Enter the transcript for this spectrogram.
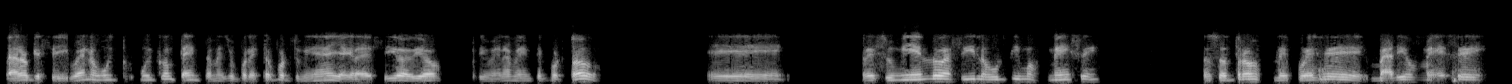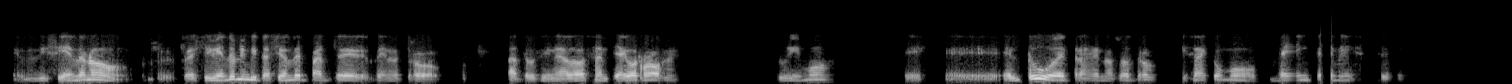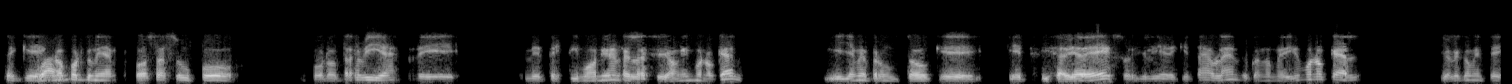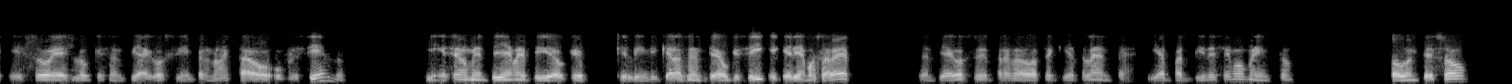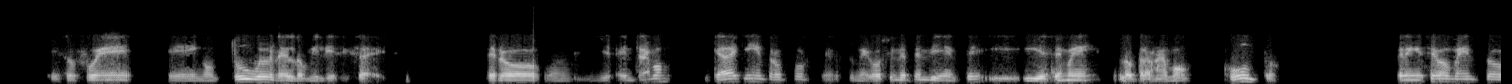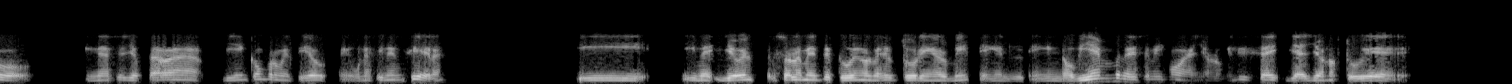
Claro que sí. Bueno, muy, muy contento, Nacho, por esta oportunidad y agradecido a Dios primeramente por todo. Eh, resumiendo así los últimos meses, nosotros después de varios meses diciéndonos, recibiendo una invitación de parte de, nuestro patrocinador Santiago Rojas, tuvimos, este, él tuvo detrás de nosotros quizás como 20 meses de que en una oportunidad esposa supo por otras vías de, de testimonio en relación a Inmonocal. Y ella me preguntó que, que, si sabía de eso. Yo le dije, ¿de qué estás hablando? Cuando me dijo Monocal, yo le comenté, eso es lo que Santiago siempre nos ha estado ofreciendo. Y en ese momento ella me pidió que, que le indicara a Santiago que sí, que queríamos saber. Santiago se trasladó hasta aquí a Atlanta y a partir de ese momento todo empezó. Eso fue en octubre del 2016. Pero entramos, cada quien entró por su negocio independiente y, ese mes lo trabajamos juntos. Pero en ese momento, Ignacio, yo estaba bien comprometido en una financiera y, yo solamente estuve en el mes de octubre y en, el, en, el, en noviembre de ese mismo año, en 2016, ya yo no estuve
